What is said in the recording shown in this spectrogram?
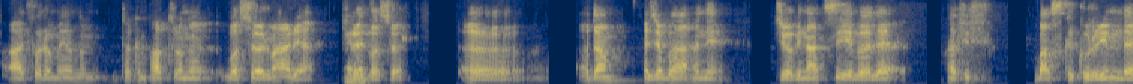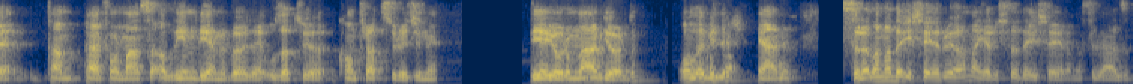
Alfa Romeo'nun takım patronu Vasseur var ya. Fred Evet. Vasseur. Ee, adam acaba hani Giovinazzi'yi böyle hafif baskı kurayım da tam performansı alayım diye mi böyle uzatıyor kontrat sürecini diye yorumlar gördüm. Olabilir. Yani sıralamada işe yarıyor ama yarışta da işe yaraması lazım.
